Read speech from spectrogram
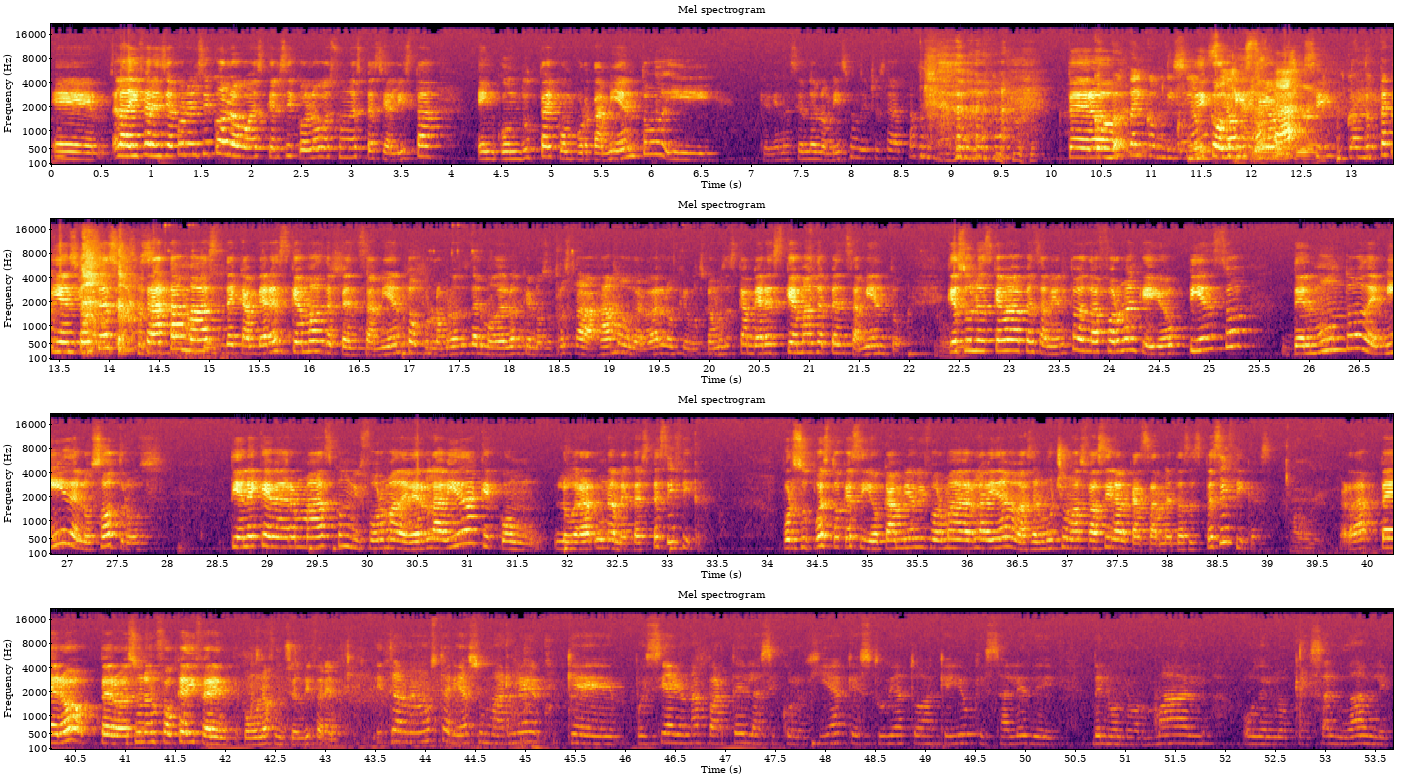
Eh, la diferencia con el psicólogo es que el psicólogo es un especialista en conducta y comportamiento y que viene siendo lo mismo, dicho sea Pero, conducta y condición. Y condición, sí. Conducta y entonces trata más de cambiar esquemas de pensamiento, por lo menos desde el modelo en que nosotros trabajamos, ¿verdad? Lo que buscamos es cambiar esquemas de pensamiento. ¿Qué es un esquema de pensamiento? Es la forma en que yo pienso del mundo, de mí, de los otros. Tiene que ver más con mi forma de ver la vida que con lograr una meta específica. Por supuesto que si yo cambio mi forma de ver la vida me va a ser mucho más fácil alcanzar metas específicas, ¿verdad? Pero, pero es un enfoque diferente, con una función diferente. Y también me gustaría sumarle que pues sí hay una parte de la psicología que estudia todo aquello que sale de, de lo normal o de lo que es saludable.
